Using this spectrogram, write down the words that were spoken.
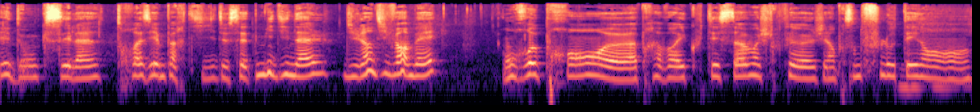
Et donc, c'est la troisième partie de cette midinale du lundi 20 mai. On reprend, euh, après avoir écouté ça, moi je trouve que j'ai l'impression de flotter dans,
